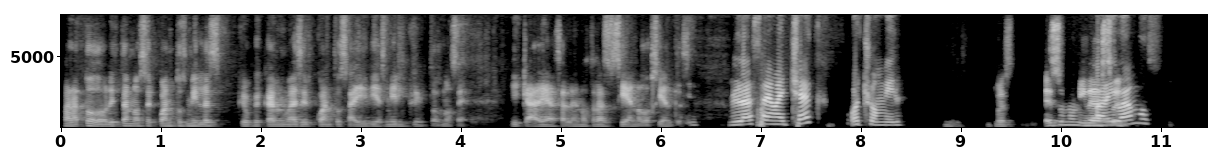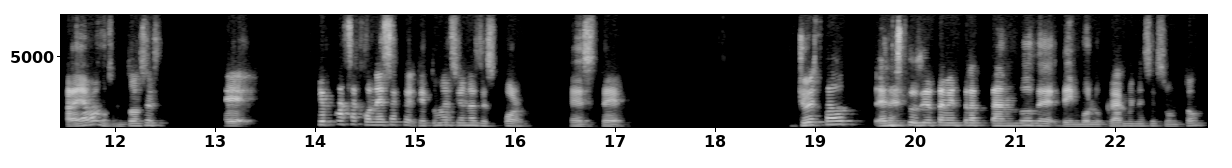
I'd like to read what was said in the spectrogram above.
para todo. Ahorita no sé cuántos miles, creo que Karen me va a decir cuántos hay, 10 mil criptos, no sé y cada día salen otras 100 o 200. Last time I check, 8000. Pues es un universo. Para allá vamos. Para allá vamos. Entonces, eh, ¿qué pasa con esa que, que, tú mencionas de Sport? Este, yo he estado en estos días también tratando de, de involucrarme en ese asunto.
